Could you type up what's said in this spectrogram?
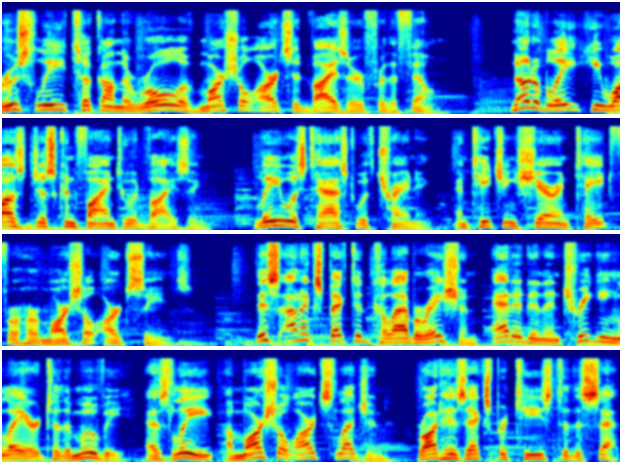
Bruce Lee took on the role of martial arts advisor for the film. Notably, he was just confined to advising. Lee was tasked with training and teaching Sharon Tate for her martial arts scenes. This unexpected collaboration added an intriguing layer to the movie as Lee, a martial arts legend, brought his expertise to the set.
